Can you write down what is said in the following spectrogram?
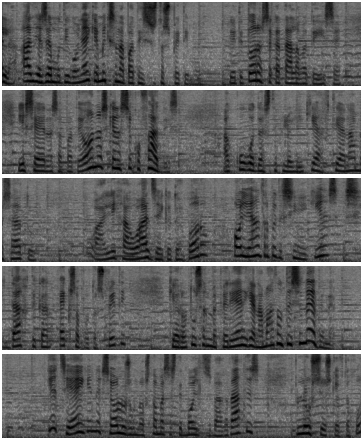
Έλα, άδειαζε μου τη γωνιά και μην ξαναπατήσεις στο σπίτι μου. Γιατί τώρα σε κατάλαβα τι είσαι. Είσαι ένας απαταιώνας και ένας συκοφάντης. Ακούγοντας τη φλογική αυτή ανάμεσά του, ο Αλή Χαουάτζε και το εμπόρο, όλοι οι άνθρωποι της συνοικίας συντάχτηκαν έξω από το σπίτι και ρωτούσαν με περιέργεια να μάθουν τι συνέβαινε. Και έτσι έγινε σε όλους γνωστό μέσα στην πόλη της Βαγδάτης, πλούσιου και φτωχού,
